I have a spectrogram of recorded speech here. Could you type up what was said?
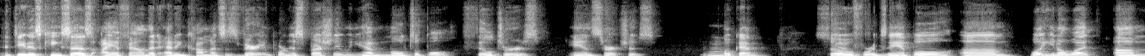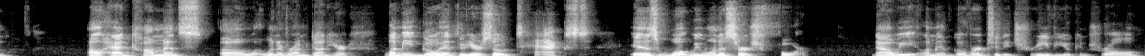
and Data is King says, I have found that adding comments is very important, especially when you have multiple filters and searches. Mm-hmm. Okay. So, yeah. for example, um, well, you know what? Um, I'll add comments uh, whenever I'm done here. Let me go ahead through here. So, text is what we want to search for. Now, we let me go over to the tree view control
